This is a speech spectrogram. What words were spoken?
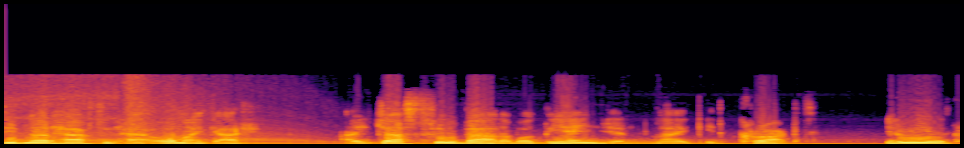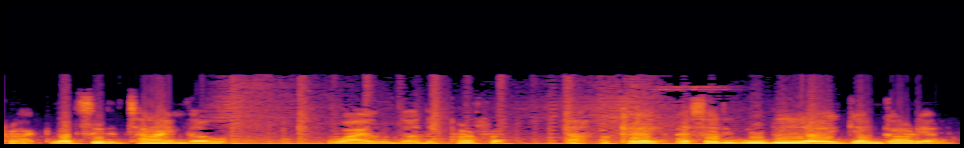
Did not have to have. Oh my gosh. I just feel bad about the engine. Like it cracked. It really cracked. Let's see the time though. While we got the perfect. Ah, okay. I thought it would be a Game Guardian.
